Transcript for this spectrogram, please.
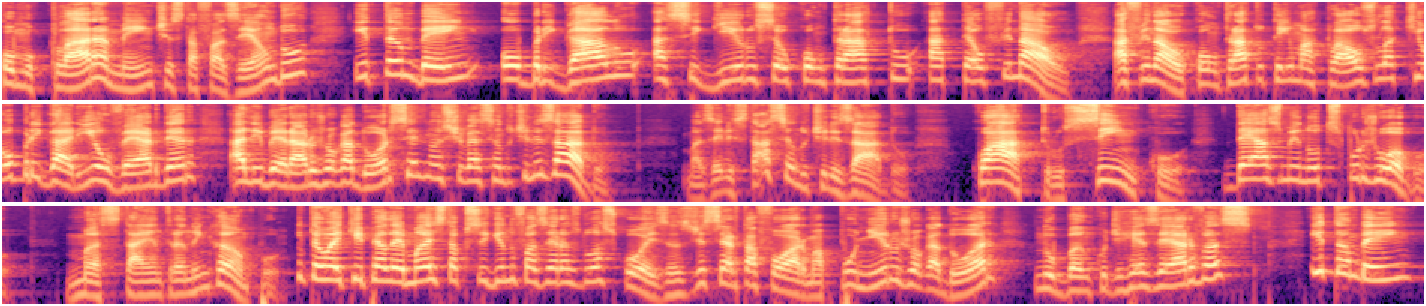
como claramente está fazendo, e também obrigá-lo a seguir o seu contrato até o final. Afinal, o contrato tem uma cláusula que obrigaria o Werder a liberar o jogador se ele não estiver sendo utilizado. Mas ele está sendo utilizado. 4, 5, 10 minutos por jogo, mas está entrando em campo. Então a equipe alemã está conseguindo fazer as duas coisas. De certa forma, punir o jogador no banco de reservas e também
